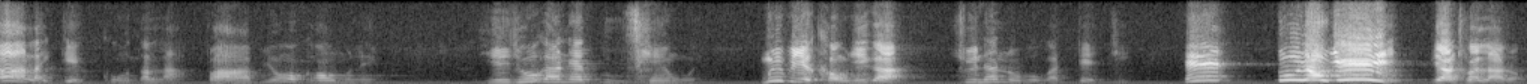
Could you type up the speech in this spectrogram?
အားလိုက်တဲ့ကိုသလားဘာပြောကောင်းမလဲရေချိုးကနဲ့သူ့ဆင်းဝင်မိဘရခေါင်ကြီးကရွှေနှန်းတော်ဘုံကတက်ကြည့်ဟင်သူ့ယောက်ကြီးပြန်ထွက်လာတော့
